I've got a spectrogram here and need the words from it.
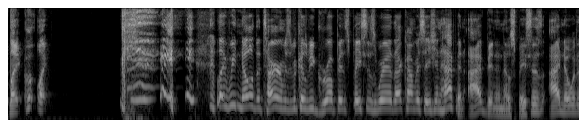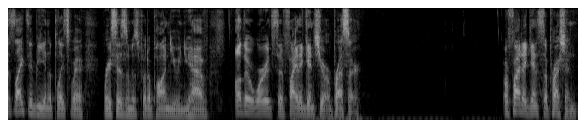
like like like we know the terms because we grew up in spaces where that conversation happened. I've been in those spaces. I know what it's like to be in a place where racism is put upon you and you have other words to fight against your oppressor or fight against oppression.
